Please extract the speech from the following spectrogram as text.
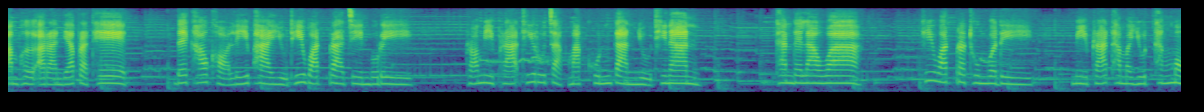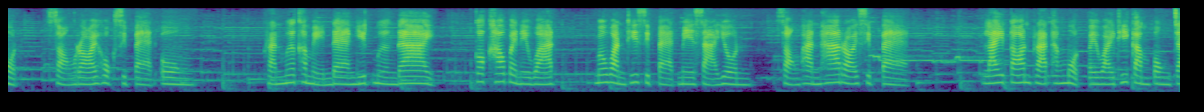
อำเภออรัญญประเทศ ได้เข้าขอลี้ภัยอยู่ที่วัดปราจีนบุรี เพราะมีพระที่รู้จักมักคุ้นกันอยู่ที่นั่น ท่านได้เล่าว่า ที่วัดประทุมวดี มีพระธรรมยุทธ์ทั้งหมด 268 องค์ ครั้นเมื่อเขมรแดงยึดเมืองได้ ก็เข้าไปในวัดเมื่อวันที่ 18 เมษายน 2518 ไล่ต้อนพระทั้งหมดไปไว้ที่กำปงจ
